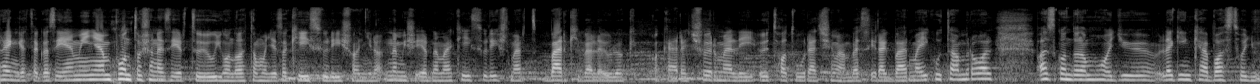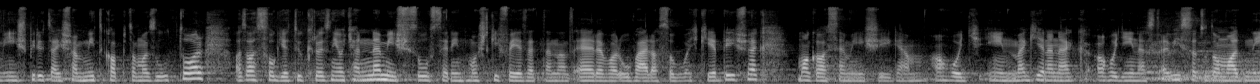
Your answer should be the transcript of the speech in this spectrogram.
Rengeteg az élményem, pontosan ezért úgy gondoltam, hogy ez a készülés annyira nem is érdemel készülést, mert bárkivel leülök, akár egy sör mellé, 5-6 órát simán beszélek bármelyik utamról. Azt gondolom, hogy leginkább azt, hogy én spirituálisan mit kaptam az úttól, az azt fogja tükrözni, hogyha nem is szó szerint most kifejezetten az erre való válaszok vagy kérdések, maga a személyiségem, ahogy én megjelenek, ahogy én ezt vissza tudom adni,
